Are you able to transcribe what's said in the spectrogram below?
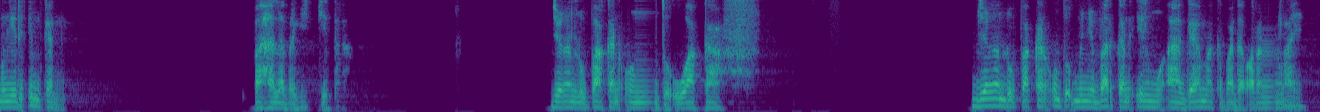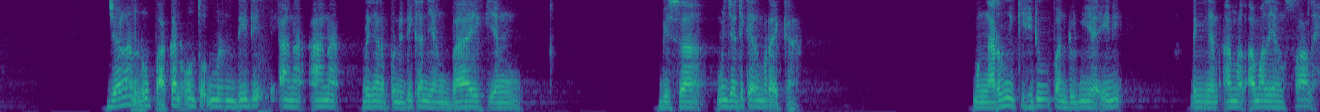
mengirimkan pahala bagi kita. Jangan lupakan untuk wakaf Jangan lupakan untuk menyebarkan ilmu agama kepada orang lain. Jangan lupakan untuk mendidik anak-anak dengan pendidikan yang baik yang bisa menjadikan mereka mengarungi kehidupan dunia ini dengan amal-amal yang saleh.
